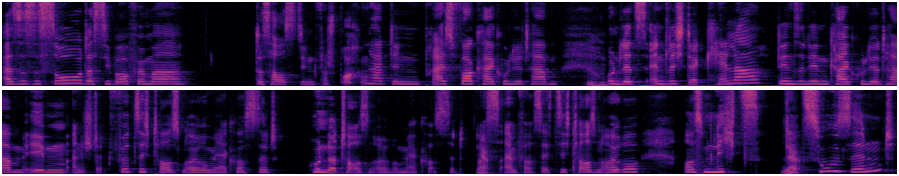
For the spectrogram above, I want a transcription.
Also es ist so, dass die Baufirma das Haus denen versprochen hat, den Preis vorkalkuliert haben Mhm. und letztendlich der Keller, den sie denen kalkuliert haben, eben anstatt 40.000 Euro mehr kostet, 100.000 Euro mehr kostet. Ja. Was einfach 60.000 Euro aus dem Nichts Ja. dazu sind.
